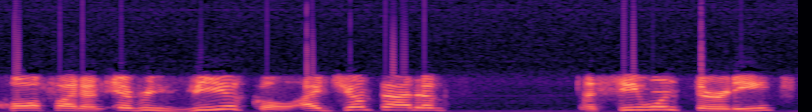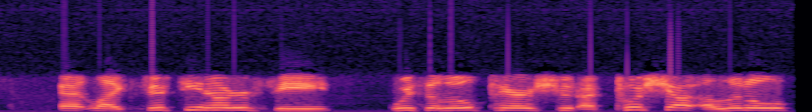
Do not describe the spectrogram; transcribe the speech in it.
qualified on every vehicle. I jump out of a C 130 at like 1,500 feet with a little parachute. I push out a little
